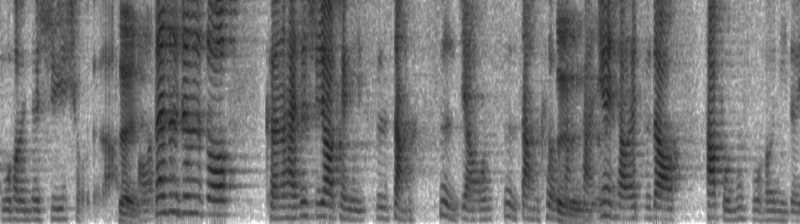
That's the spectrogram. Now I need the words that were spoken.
符合你的需求的啦。对。哦，但是就是说，可能还是需要可以试上试教试上课看看，对对对，因为你才会知道它符不符合你的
